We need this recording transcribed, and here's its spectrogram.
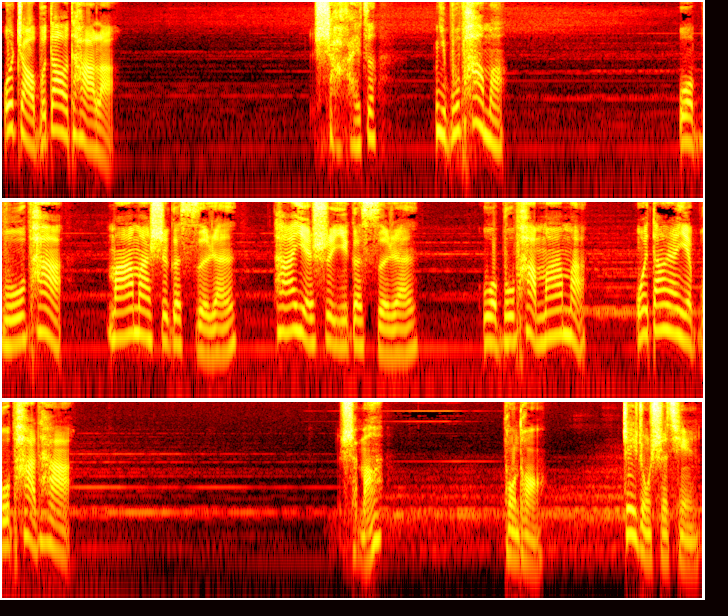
我找不到他了，傻孩子，你不怕吗？我不怕，妈妈是个死人，他也是一个死人，我不怕妈妈，我当然也不怕他。什么？彤彤，这种事情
